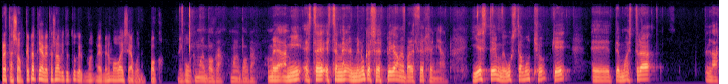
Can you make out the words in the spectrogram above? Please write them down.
PrestaShop? ¿Qué plantilla de PrestaShop has visto tú que el, menú mobile sea bueno? Poco, ninguno. Muy poca, muy poca. Hombre, a mí este, este, el menú que se explica me parece genial. Y este me gusta mucho que eh, te muestra las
